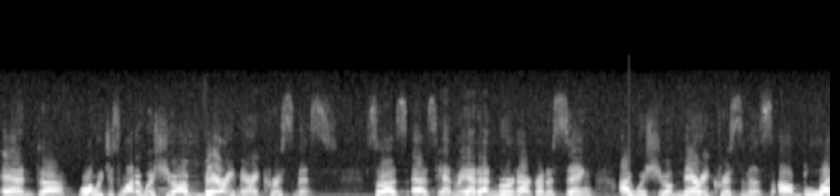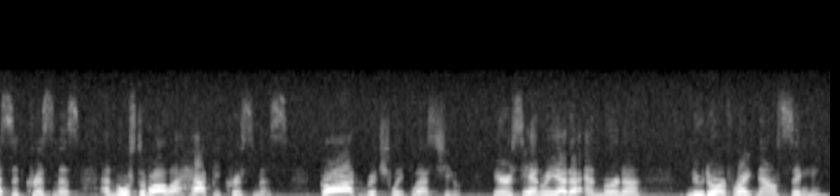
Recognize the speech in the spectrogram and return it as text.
And, uh, well, we just want to wish you a very Merry Christmas. So as, as Henrietta and Merna are going to sing, I wish you a Merry Christmas, a blessed Christmas, and most of all, a happy Christmas. God richly bless you. Here's Henrietta and Merna Newdorf right now singing.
